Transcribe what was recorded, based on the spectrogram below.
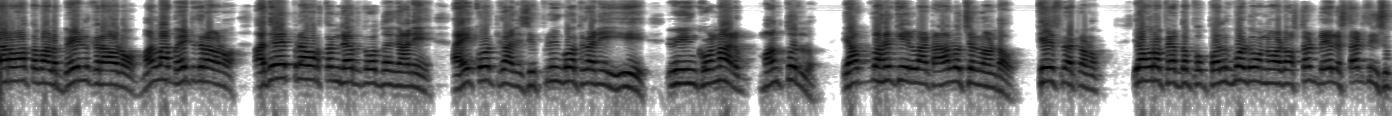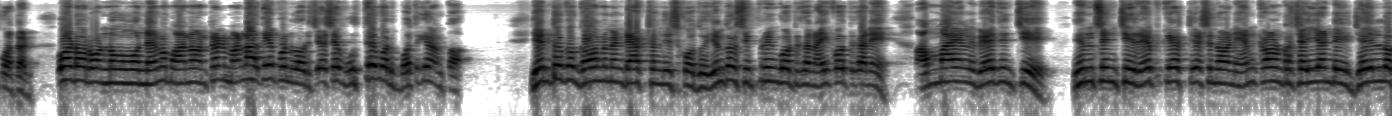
తర్వాత వాళ్ళ బెయిల్కి రావడం మళ్ళా బయటకు రావడం అదే ప్రవర్తన జరుగుతుంది కానీ హైకోర్టు కానీ సుప్రీంకోర్టు కానీ ఇవి ఇంకొన్నారు మంత్రులు. ఎవ్వరికి ఇలాంటి ఆలోచనలు ఉండవు. కేసు పెట్టడం. ఎవరో పెద్ద పలుకుబడి ఉన్నవాడు వస్తాడు బెయిల్ తీసుకుపోతాడు. వాడు రెండు మూడు నెలలు బాగానే ఉంటాడు మళ్ళీ అదే పని వాడు చేసే వృత్తే వాడు బతికే అంతా. ఎందుకు గవర్నమెంట్ యాక్షన్ తీసుకోదు? ఎందుకు సుప్రీంకోర్టు కానీ హైకోర్టు కానీ అమ్మాయిల్ని వేధించి హింసించి రేప్ కేసు చేసిన వాడిని ఎన్కౌంటర్ చేయండి జైల్లో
